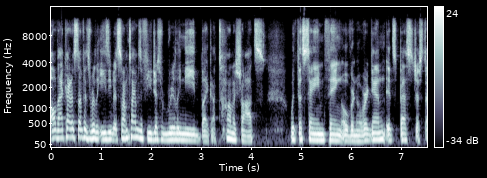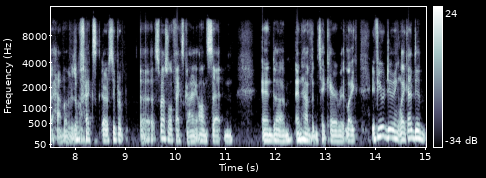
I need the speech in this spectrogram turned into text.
all that kind of stuff is really easy. But sometimes if you just really need like a ton of shots with the same thing over and over again, it's best just to have a visual effects or super uh, special effects guy on set and and um, and have them take care of it. Like if you're doing like I did,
